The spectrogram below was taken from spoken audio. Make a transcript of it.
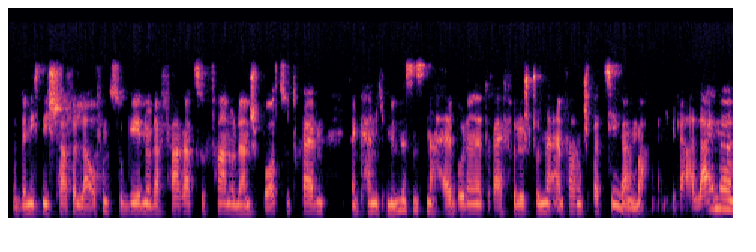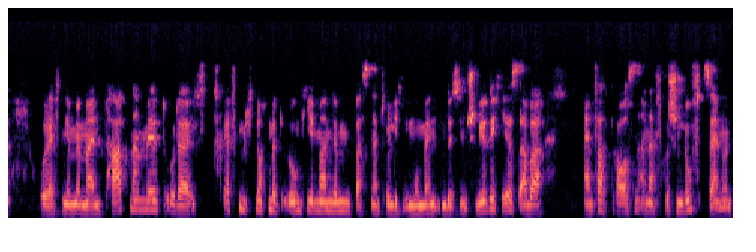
Und wenn ich es nicht schaffe, laufen zu gehen oder Fahrrad zu fahren oder einen Sport zu treiben, dann kann ich mindestens eine halbe oder eine Dreiviertelstunde einfach einen Spaziergang machen. Entweder alleine oder ich nehme meinen Partner mit oder ich treffe mich noch mit irgendjemandem, was natürlich im Moment ein bisschen schwierig ist, aber einfach draußen an der frischen Luft sein. Und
